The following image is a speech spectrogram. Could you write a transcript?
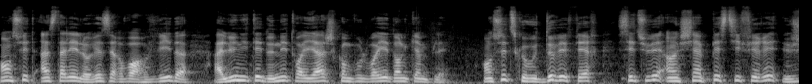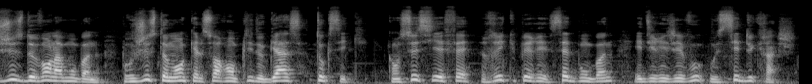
Ensuite, installez le réservoir vide à l'unité de nettoyage comme vous le voyez dans le gameplay. Ensuite, ce que vous devez faire, c'est tuer un chien pestiféré juste devant la bonbonne pour justement qu'elle soit remplie de gaz toxiques. Quand ceci est fait, récupérez cette bonbonne et dirigez-vous au site du crash.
